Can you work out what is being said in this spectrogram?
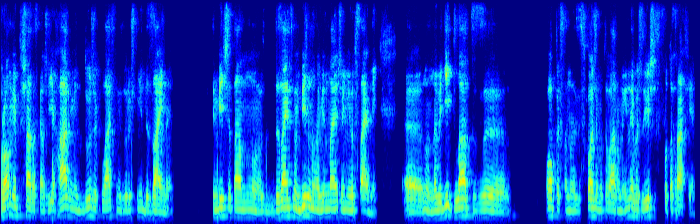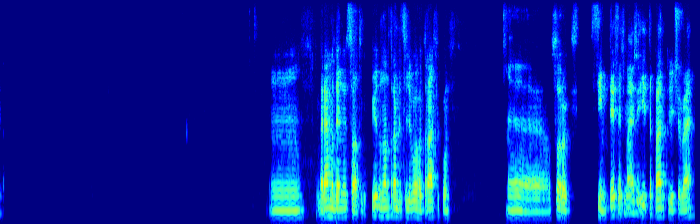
Пром, ще раз кажу, є гарні, дуже класні, зручні дизайни. Тим більше там ну, дизайн з мобільного він майже універсальний. Е, ну, Наведіть лад з описами, зі схожими товарами, і найважливіше з фотографіями. Беремо 1%. Відповідно, нам треба цільового трафіку е, 47 тисяч майже, і тепер ключове,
